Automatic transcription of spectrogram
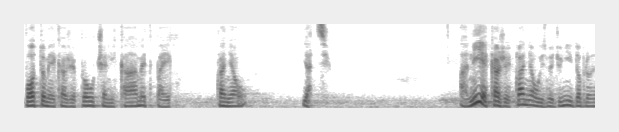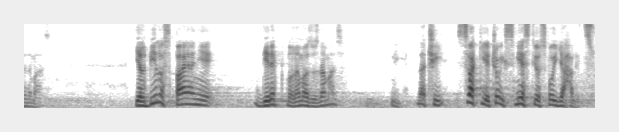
Potom je, kaže, proučen i kamet, pa je klanjao jaciju. A nije, kaže, klanjao između njih dobrovne namaze. Je li bilo spajanje direktno namaz uz namaz? Nije. Znači, svaki je čovjek smjestio svoju jahalicu.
